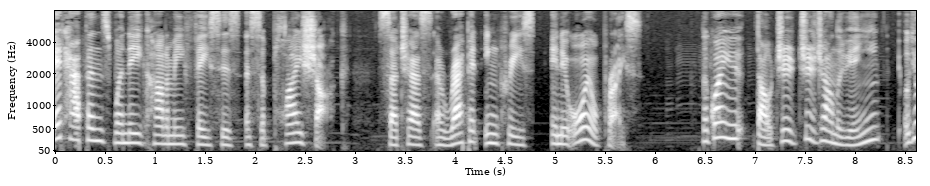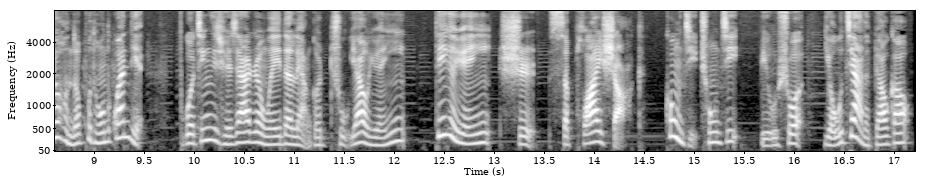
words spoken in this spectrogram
it happens when the economy faces a supply shock, such as a rapid increase in the oil price. 那关于导致滞胀的原因，有很多不同的观点。不过，经济学家认为的两个主要原因，第一个原因是 supply shock，供给冲击，比如说油价的飙高。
